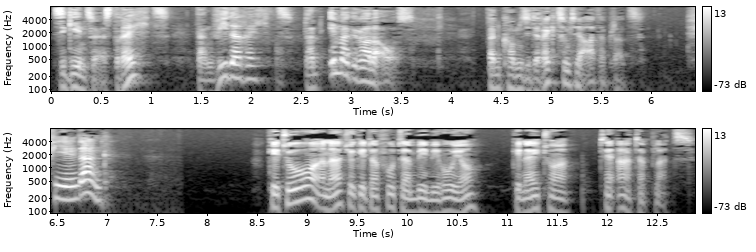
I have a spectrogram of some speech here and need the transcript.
Sie gehen zuerst rechts, dann wieder rechts, dann immer geradeaus. Dann kommen Sie direkt zum Theaterplatz. Vielen Dank. kituo anachokitafuta bibi huyo kinaitwa theaterplatz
